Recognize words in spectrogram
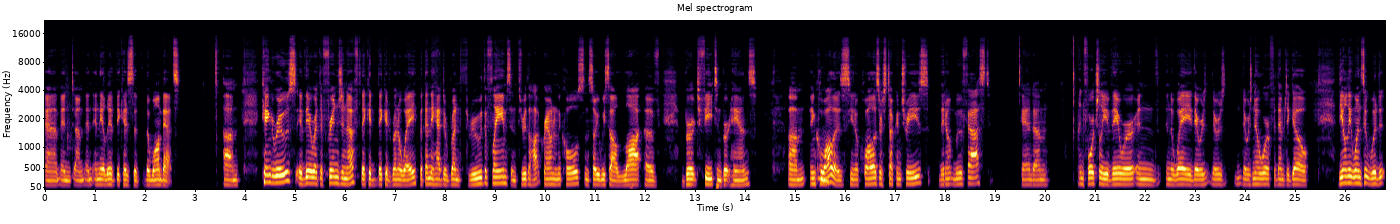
um, and, um, and and they lived because of the wombats. Um, kangaroos, if they were at the fringe enough, they could they could run away, but then they had to run through the flames and through the hot ground and the coals, and so we saw a lot of burnt feet and burnt hands. Um, and hmm. koalas, mm. you know, koalas are stuck in trees. They don't move fast. And um, unfortunately, if they were in in the way, there was there was there was nowhere for them to go. The only ones that would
